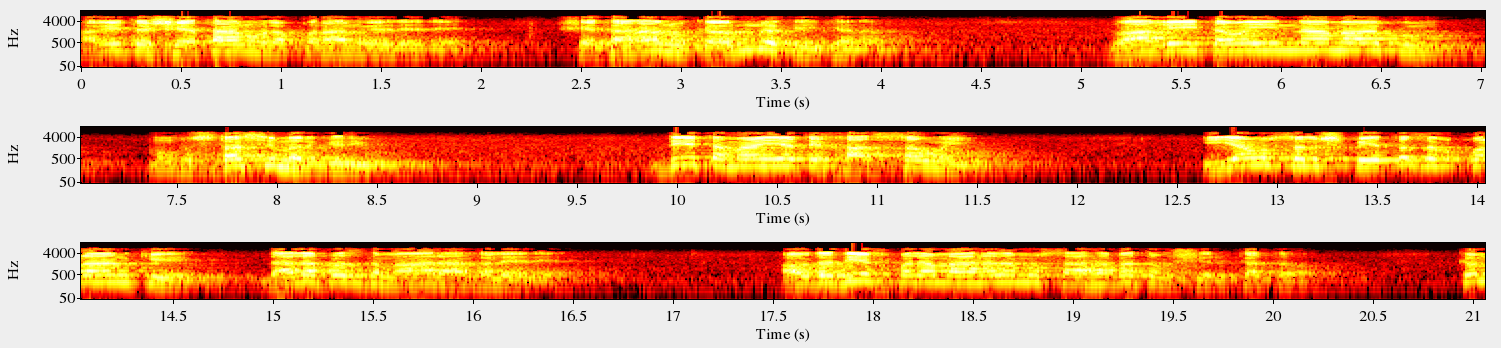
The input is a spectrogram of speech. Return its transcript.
هغه ته شیطان ول قران ویلې دي شیطانانو کارونه کوي کنه نو هغه ته وینا ماکم موږ ستاسو مرګریو دې تمایت خاصه وي یو سل شپېته ځل قران کې دا لفظ د ما راغلی دی او د دې خپل معنی د مصاحبت او شرکت کم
